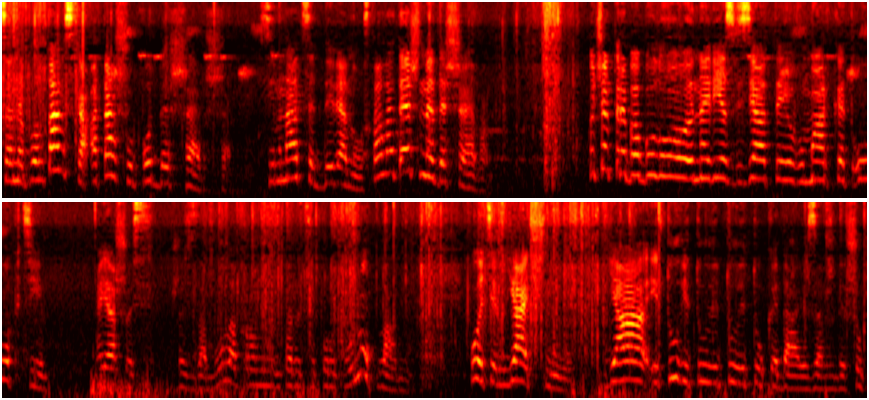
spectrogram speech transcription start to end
Це не полтавська, а та, що подешевше. 17,90. Але теж не дешева. Хоча треба було навіс взяти в маркет опті. А я щось, щось забула про, про цю крупу. Ну, ладно. Потім ячневу. Я і ту, і ту, і ту, і ту кидаю завжди, щоб,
